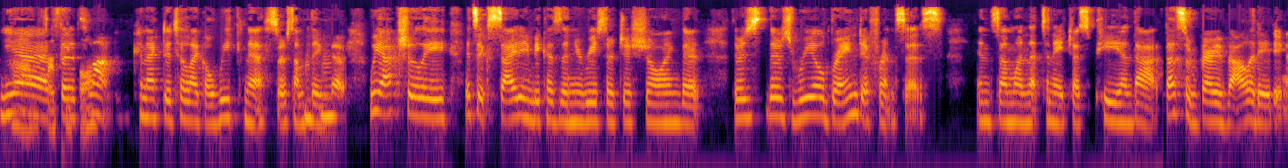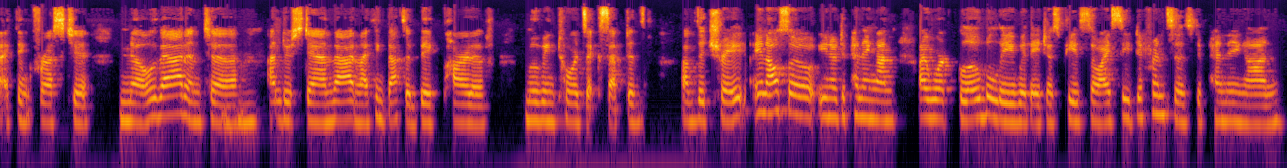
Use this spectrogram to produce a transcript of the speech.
Yeah, um, so people. it's not connected to like a weakness or something mm-hmm. that we actually it's exciting because the new research is showing that there's there's real brain differences in someone that's an HSP and that that's very validating I think for us to know that and to mm-hmm. understand that and I think that's a big part of moving towards acceptance of the trait and also you know depending on I work globally with HSPs so I see differences depending on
